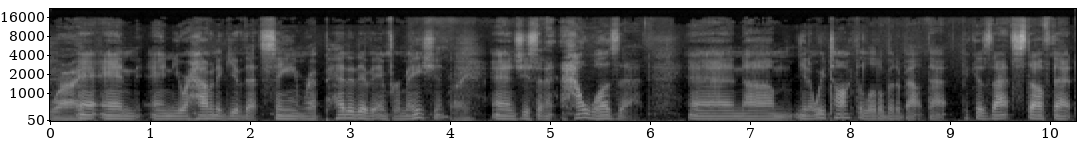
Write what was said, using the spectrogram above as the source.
Right. And, and, and you were having to give that same repetitive information. Right. And she said, "How was that?" And um, you know, we talked a little bit about that because that's stuff that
